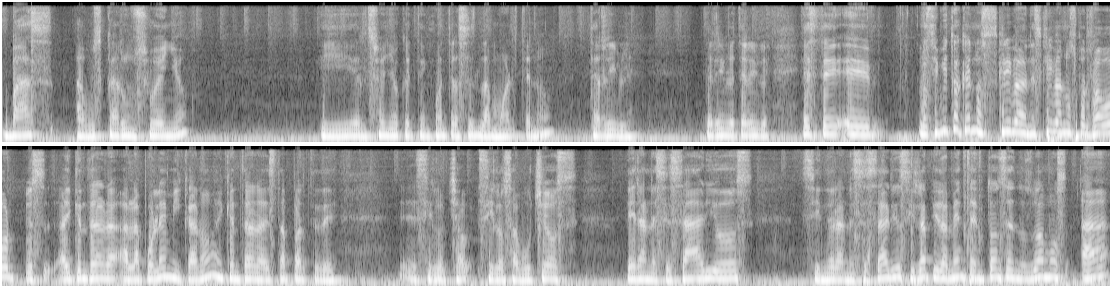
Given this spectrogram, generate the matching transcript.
vas a buscar un sueño y el sueño que te encuentras es la muerte, ¿no? Terrible, terrible, terrible. Este, eh, los invito a que nos escriban, escríbanos por favor, pues hay que entrar a, la polémica, ¿no? Hay que entrar a esta parte de eh, si, los, si los abucheos eran necesarios, si no eran necesarios, y rápidamente entonces nos vamos a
